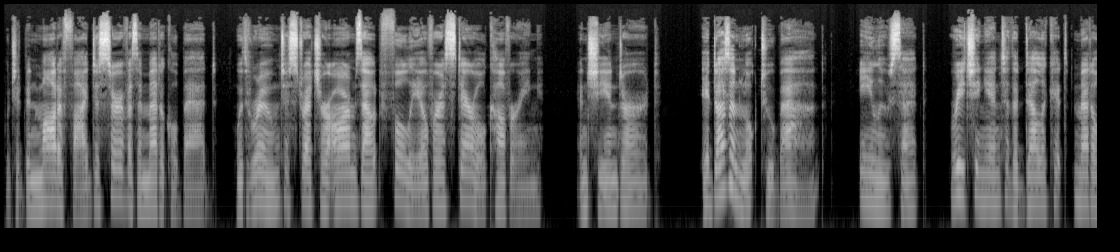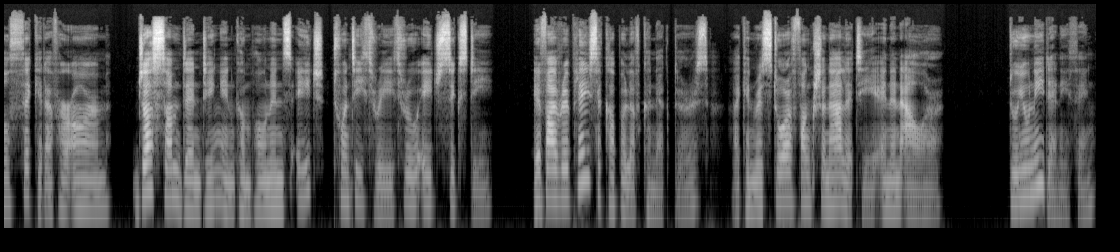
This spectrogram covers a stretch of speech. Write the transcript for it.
which had been modified to serve as a medical bed, with room to stretch her arms out fully over a sterile covering, and she endured. It doesn't look too bad, Elu said reaching into the delicate metal thicket of her arm. Just some denting in components H23 through H60. If I replace a couple of connectors, I can restore functionality in an hour. Do you need anything?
